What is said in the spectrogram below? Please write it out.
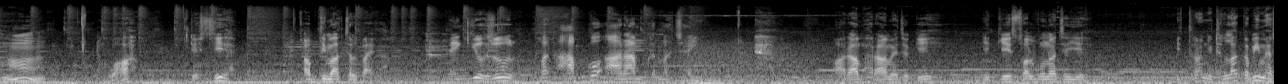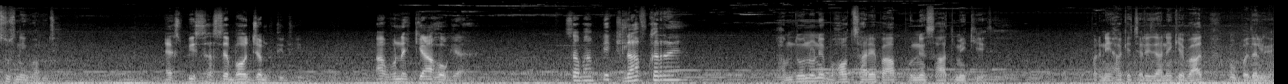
हम्म वाह टेस्टी है। अब दिमाग चल पाएगा। थैंक यू हजूर। पर आपको आराम करना चाहिए। आराम हराम है जग्गी। ये केस सॉल्व होना चाहिए। इतना निठल्ला कभी महसूस नहीं हुआ मुझे। एसपी सर से बहुत जमती थी। अब उन्हें क्या हो गया है? सब आपके खिलाफ कर रहे हैं? हम दोनों ने बहुत सारे पाप पुण्य साथ में किए थे। पर नेहा के चले जाने के बाद वो बदल गए।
